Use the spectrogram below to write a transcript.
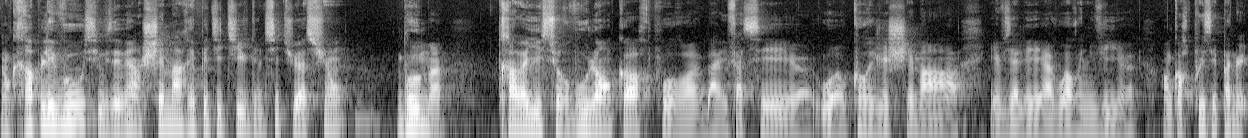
Donc rappelez-vous, si vous avez un schéma répétitif d'une situation, boum, travaillez sur vous là encore pour euh, bah, effacer ou corriger ce schéma et vous allez avoir une vie encore plus épanouie.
